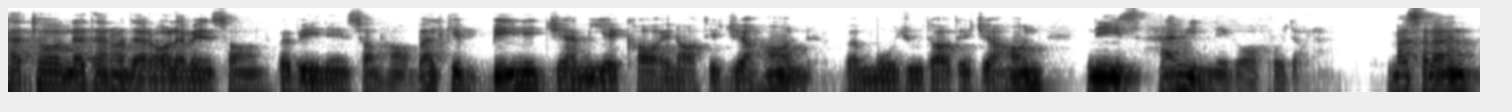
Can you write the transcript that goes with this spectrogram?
حتی نه تنها در عالم انسان و بین انسان ها بلکه بین جمعی کائنات جهان و موجودات جهان نیز همین نگاه رو دارن. مثلا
